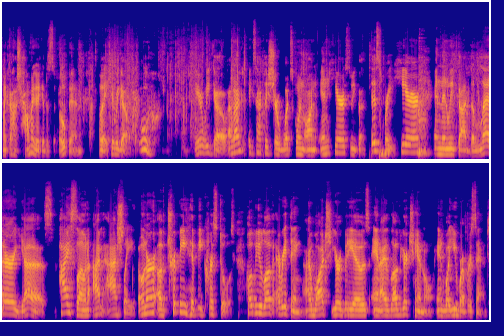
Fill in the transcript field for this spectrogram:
my gosh, how am I gonna get this open? Okay, here we go. Ooh. Here we go. I'm not exactly sure what's going on in here. So we've got this right here, and then we've got the letter. Yes. Hi, Sloan. I'm Ashley, owner of Trippy Hippie Crystals. Hope you love everything. I watch your videos, and I love your channel and what you represent.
